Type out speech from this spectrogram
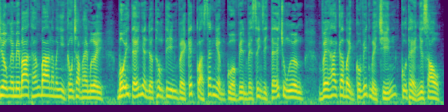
Chiều ngày 13 tháng 3 năm 2020, Bộ Y tế nhận được thông tin về kết quả xét nghiệm của Viện Vệ sinh Dịch tễ Trung ương về hai ca bệnh COVID-19 cụ thể như sau.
